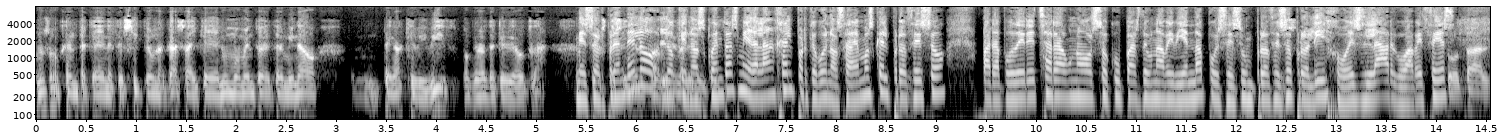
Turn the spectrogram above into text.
No son gente que necesite una casa y que en un momento determinado tengas que vivir porque no te quede otra. Me sorprende lo, lo que nos cuentas, Miguel Ángel, porque bueno, sabemos que el proceso para poder echar a unos ocupas de una vivienda, pues es un proceso prolijo, es largo. A veces Total,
